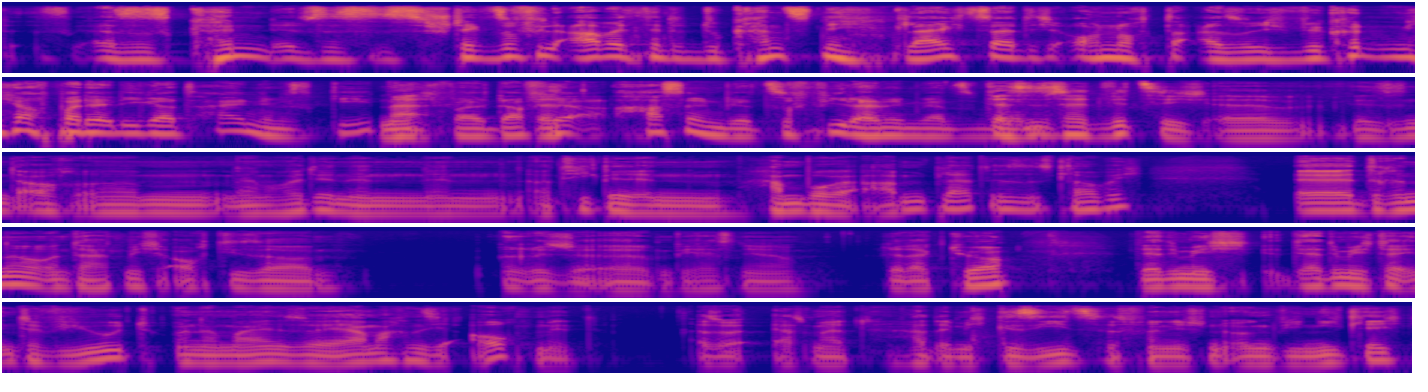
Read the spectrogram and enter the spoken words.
Das- Also es können, es, es steckt so viel Arbeit hinter, du kannst nicht gleichzeitig auch noch, da, also ich, wir könnten nicht auch bei der Liga teilnehmen, das geht Na, nicht, weil dafür hasseln wir zu viel an dem ganzen Das Bums. ist halt witzig. Äh, Wir sind auch, ähm, wir haben heute einen, einen Artikel im Hamburger Abendblatt, ist es, glaube ich, äh, drin. Und da hat mich auch dieser, äh, wie heißt der, Redakteur, der hatte, mich, der hatte mich da interviewt und er meinte so, ja, machen Sie auch mit. Also erstmal hat er mich gesiezt, das fand ich schon irgendwie niedlich.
